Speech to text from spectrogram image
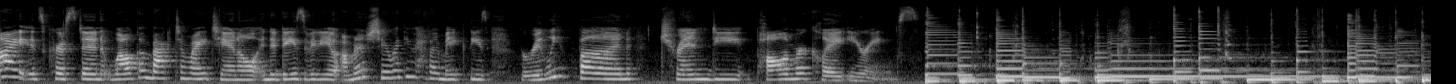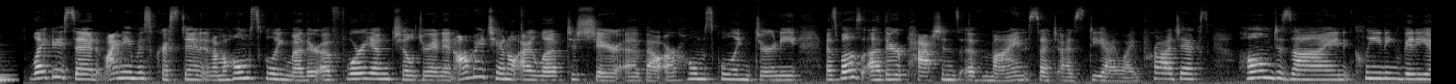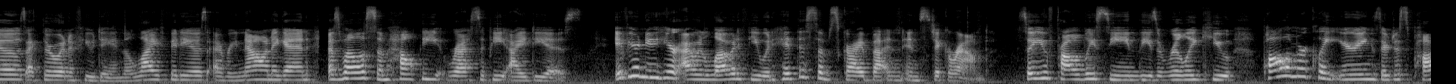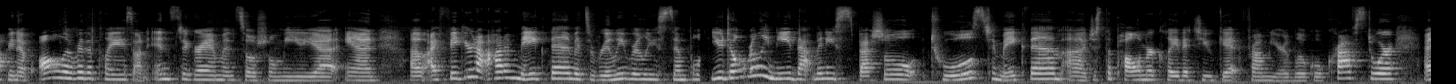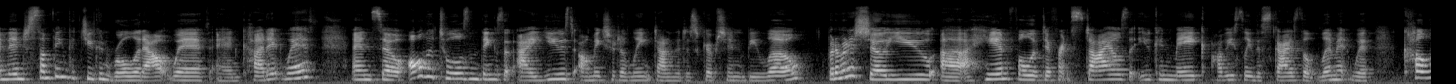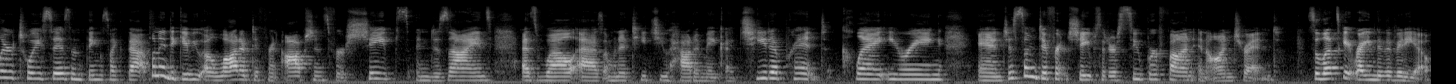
Hi, it's Kristen. Welcome back to my channel. In today's video, I'm going to share with you how to make these really fun, trendy polymer clay earrings. Like I said, my name is Kristen and I'm a homeschooling mother of four young children and on my channel I love to share about our homeschooling journey as well as other passions of mine such as DIY projects, home design, cleaning videos. I throw in a few day in the life videos every now and again as well as some healthy recipe ideas. If you're new here, I would love it if you would hit the subscribe button and stick around. So you've probably seen these really cute polymer clay earrings. They're just popping up all over the place on Instagram and social media. And um, I figured out how to make them. It's really, really simple. You don't really need that many special tools to make them. Uh, just the polymer clay that you get from your local craft store. And then just something that you can roll it out with and cut it with. And so all the tools and things that I used, I'll make sure to link down in the description below. But I'm gonna show you uh, a handful of different styles that you can make. Obviously the sky's the limit with color choices and things like that. I wanted to give you a lot of different options for shapes and designs as well as I'm gonna teach you how to make a cheetah print clay earring and just some different shapes that are super fun and on trend. So let's get right into the video.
